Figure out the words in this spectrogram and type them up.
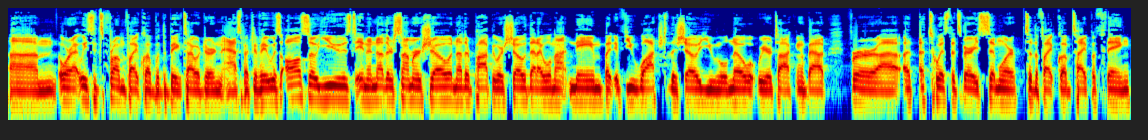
um, or at least it's from Fight Club with the big Tyler Durden aspect of it. It was also used in another summer show, another popular show that I will not name, but if you watched the show, you will know what we are talking about for uh, a, a twist that's very similar to the Fight Club type of thing.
